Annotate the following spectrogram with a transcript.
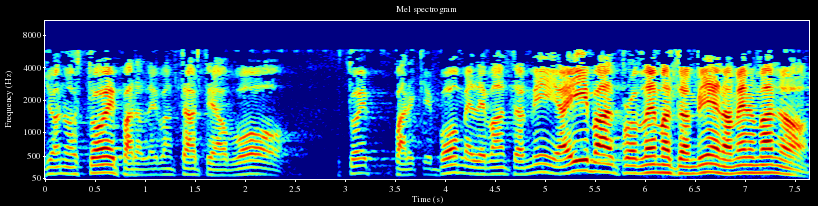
yo no estoy para levantarte a vos. Estoy para que vos me levantes a mí. Ahí va el problema también, amén hermano.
